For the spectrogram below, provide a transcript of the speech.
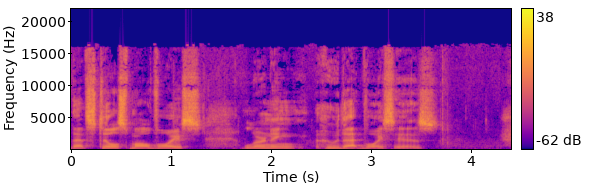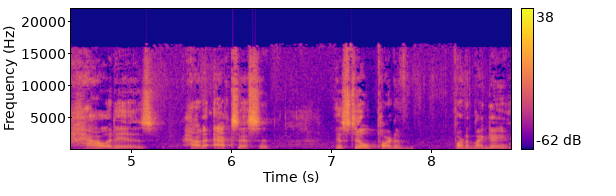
that still small voice learning who that voice is, how it is, how to access it, is still part of part of my game.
